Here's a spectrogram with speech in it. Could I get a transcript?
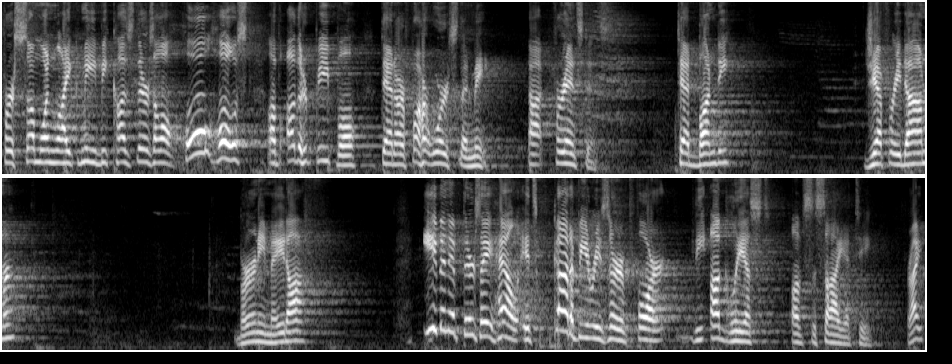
for someone like me because there's a whole host of other people that are far worse than me. Uh, for instance, Ted Bundy, Jeffrey Dahmer, Bernie Madoff. Even if there's a hell, it's got to be reserved for the ugliest of society, right?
